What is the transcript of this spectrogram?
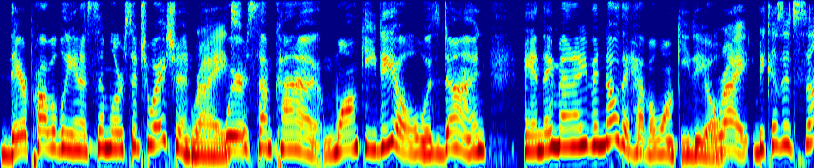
they're probably in a similar situation, Right. Where some kind of wonky deal was done, and they might not even know they have a wonky deal, Right. Because it's so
